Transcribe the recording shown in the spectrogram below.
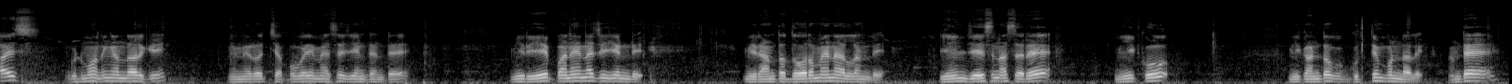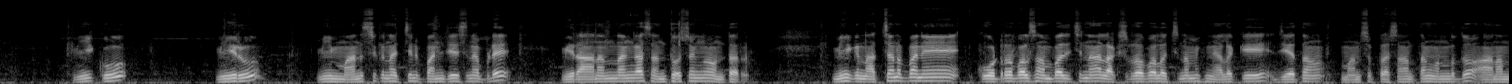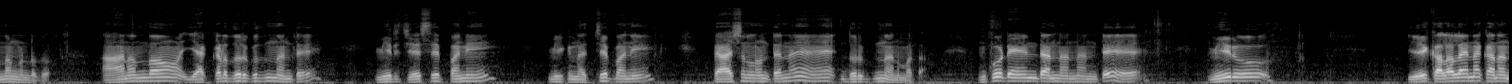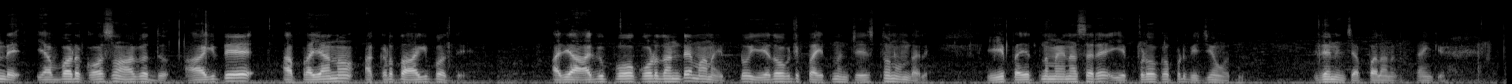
Hi's good morning అందరికీ. నేను ఈరోజు చెప్పబోయే మెసేజ్ ఏంటంటే మీరు ఏ పనైనా చెయ్యండి. మీరు అంత దూరమైనా వెళ్ళండి. ఏం చేసినా సరే మీకు మీకంటూ ఒక గుర్తింపు ఉండాలి. అంటే మీకు మీరు మీ మనసుకు నచ్చిన పని చేసినప్పుడే మీరు ఆనందంగా సంతోషంగా ఉంటారు. మీకు నచ్చని పని కోటి రూపాయలు సంపాదించినా లక్ష రూపాయలు వచ్చినా మీకు నెలకి జీతం మనసు ప్రశాంతంగా ఉండదు ఆనందంగా ఉండదు. ఆనందం ఎక్కడ దొరుకుతుందంటే మీరు చేసే పని మీకు నచ్చే పని ప్యాషన్లు ఉంటేనే దొరుకుతుంది అనమాట ఇంకోటి ఏంటన్నానంటే మీరు ఏ కళలైనా కనండి. ఎవడి కోసం ఆగొద్దు. ఆగితే ఆ ప్రయాణం అక్కడతో ఆగిపోద్ది. అది ఆగిపోకూడదంటే మనం ఎప్పుడూ ఏదో ఒకటి ప్రయత్నం చేస్తూనే ఉండాలి. ఏ ప్రయత్నమైనా సరే ఎప్పుడో ఒకప్పుడు విజయం అవుతుంది. ఇదే నేను చెప్పాలనుకో థ్యాంక్ యూ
